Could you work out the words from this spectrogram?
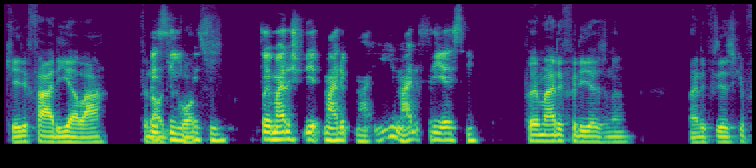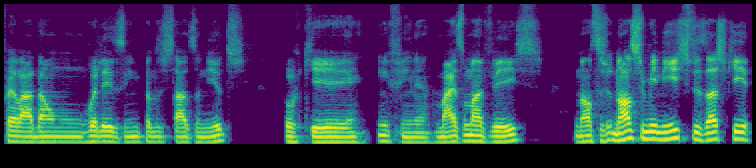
que ele faria lá, afinal sim, de contas. Foi, Mário Frias, Mário, Mário Frias, sim. Foi Mário Frias, né? Mário Frias que foi lá dar um rolezinho pelos Estados Unidos, porque, enfim, né? Mais uma vez, nossos, nossos ministros, acho que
